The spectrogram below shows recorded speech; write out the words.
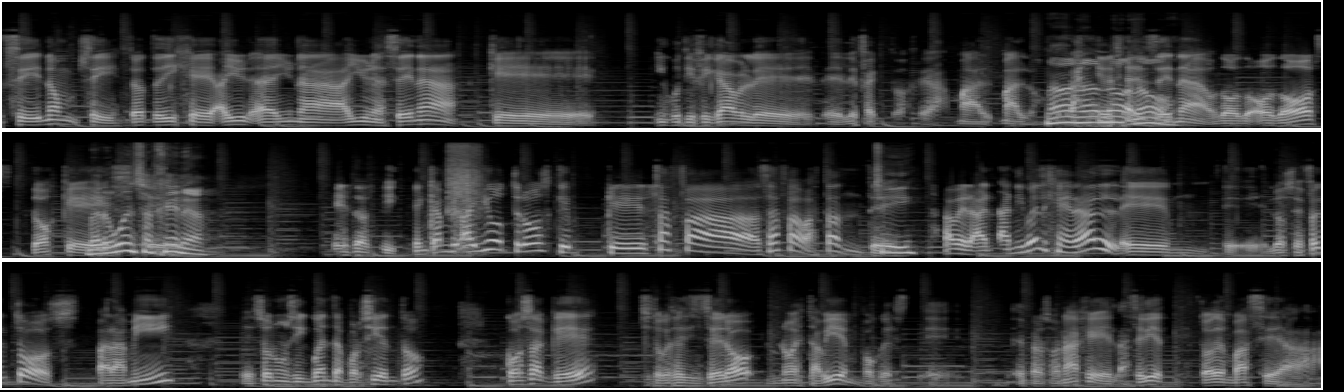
sí, no, sí, yo te dije, hay, hay, una, hay una escena que injustificable el efecto, o sea, mal, malo. No, no, no, no. escena o, do- o dos, dos que es, Vergüenza eh, ajena. Es así. En cambio, hay otros que, que zafa, zafa bastante. Sí. A ver, a, a nivel general, eh, eh, los efectos para mí eh, son un 50%, cosa que, si tengo que ser sincero, no está bien, porque el personaje, la serie, todo en base a,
